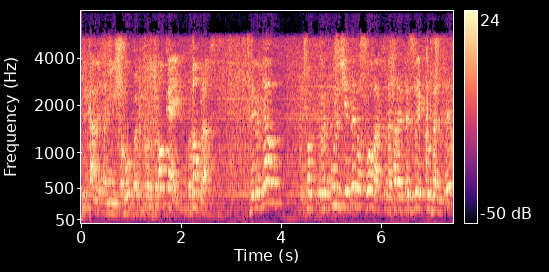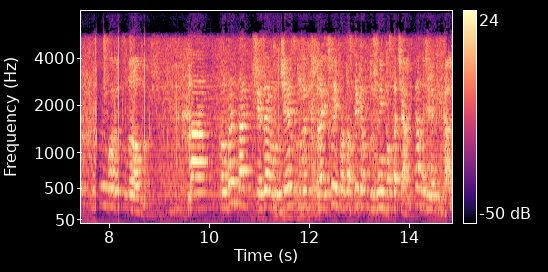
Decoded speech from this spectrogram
klikamy Panie Miszku. Okej, dobra. Gdybym miał użyć jednego słowa, które charakteryzuje konwenty, to to byłaby różnorodność. Na konwentach przyjeżdżają ludzie, którzy realizują fantastykę pod różnymi postaciami. Teraz będziemy klikali.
